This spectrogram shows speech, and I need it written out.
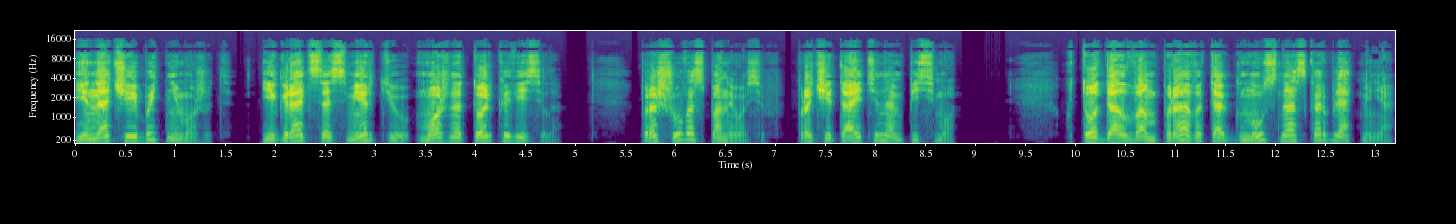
Иначе и быть не может. Играть со смертью можно только весело. Прошу вас, пан Иосиф, прочитайте нам письмо. «Кто дал вам право так гнусно оскорблять меня?»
